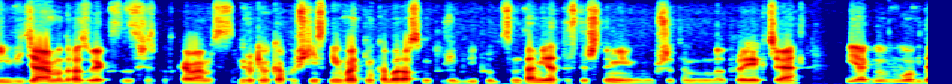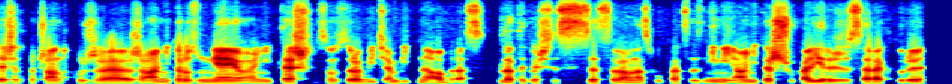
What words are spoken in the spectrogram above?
I widziałem od razu, jak się spotkałem z Jurkiem Kapuścińskim i Wojtkiem Kabarowskim, którzy byli producentami artystycznymi przy tym projekcie. I jakby było widać od początku, że, że oni to rozumieją, oni też chcą zrobić ambitny obraz. Dlatego się zdecydowałem na współpracę z nimi, a oni też szukali reżysera, który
